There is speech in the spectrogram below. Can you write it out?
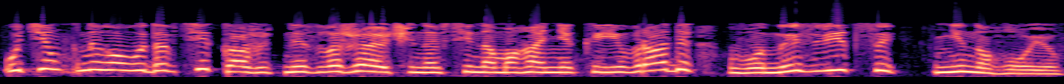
Утім, книговидавці кажуть, незважаючи на всі намагання Київради, вони звідси ні ногою.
